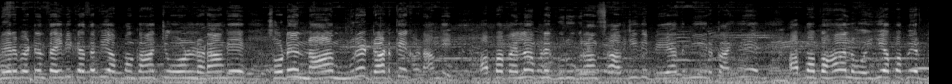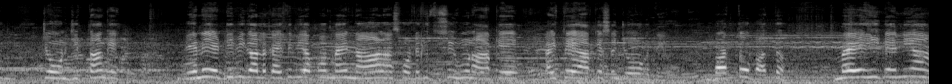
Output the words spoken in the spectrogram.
ਮੇਰੇ ਬੇਟੇ ਨੇ ਤਾਂ ਇਹ ਵੀ ਕਹਤਾ ਵੀ ਆਪਾਂ ਕਹਾਂ ਚੋਣ ਲੜਾਂਗੇ, ਤੁਹਾਡੇ ਨਾਲ ਮੂਰੇ ਡਟ ਕੇ ਖੜਾਂਗੇ। ਆਪਾਂ ਪਹਿਲਾਂ ਆਪਣੇ ਗੁਰੂ ਗ੍ਰੰਥ ਸਾਹਿਬ ਜੀ ਦੀ ਬੇਅਦਬੀ ਰਕਾਈਏ, ਆਪਾਂ ਬਹਾਲ ਹੋਈਏ, ਆਪਾਂ ਫਿਰ ਚੋਣ ਜਿੱਤਾਂਗੇ। ਇਹਨੇ ਐਡੀ ਵੀ ਗੱਲ ਕਹੀ ਤੀ ਵੀ ਆਪਾਂ ਮੈਂ ਨਾਲ ਆ, ਤੁਹਾਡੇ ਵੀ ਤੁਸੀਂ ਹੁਣ ਆ ਕੇ ਇੱਥੇ ਆ ਕੇ ਸੰਯੋਗ ਦਿਓ। ਵੱਧ ਤੋਂ ਵੱਧ ਮੈਂ ਇਹੀ ਕਹਿੰਦੀ ਆ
